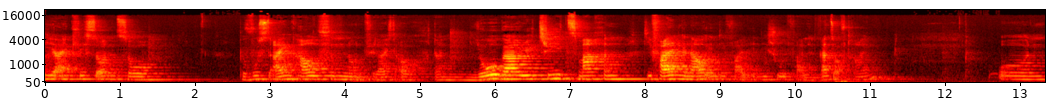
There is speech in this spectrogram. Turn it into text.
die eigentlich sonst so bewusst einkaufen und vielleicht auch dann Yoga-Retreats machen, die fallen genau in die, Fall, in die Schulfalle, ganz oft rein. Und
